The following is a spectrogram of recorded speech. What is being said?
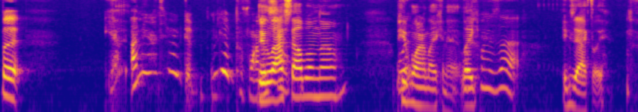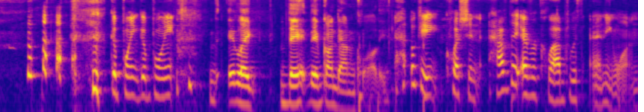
But yeah, I mean, I think they're good, good performance. Their last album though, people aren't liking it. Like which one is that? exactly. Good point. Good point. It like they they've gone down in quality. okay, question: Have they ever collabed with anyone?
